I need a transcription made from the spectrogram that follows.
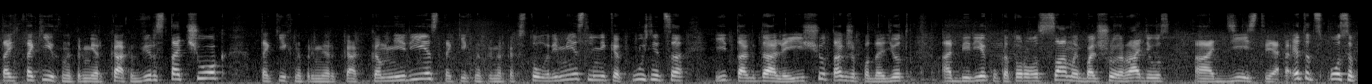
Так, таких, например, как верстачок, таких, например, как камнерез, таких, например, как стол ремесленника, кузница и так далее. И еще также подойдет оберег, у которого самый большой радиус а, действия. Этот способ,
